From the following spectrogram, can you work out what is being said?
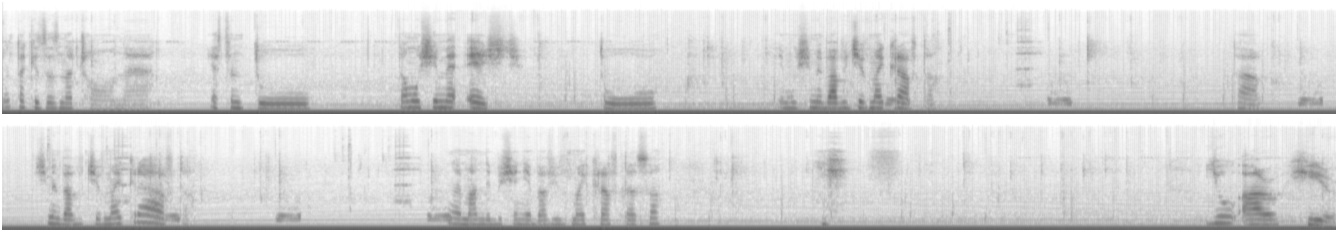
No takie zaznaczone. Jestem tu. To musimy iść. Tu. I musimy bawić się w Minecrafta. Tak. Musimy bawić się w Minecrafta. Normalny by się nie bawił w Minecrafta, co? You are here.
